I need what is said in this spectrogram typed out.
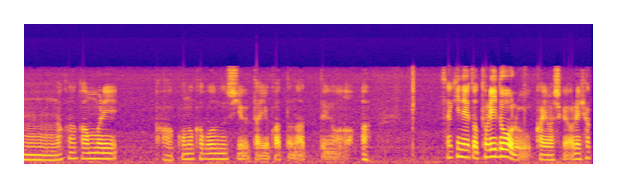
うんなかなかあんまりあこの株主優待良かったなっていうのはあ最近で言うとトリドール買いましたけどあれ100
